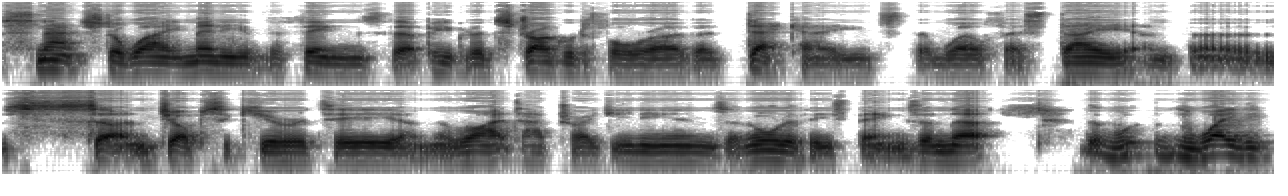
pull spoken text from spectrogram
snatched away many of the things that people had struggled for over decades, the welfare state and certain job security and the right to have trade unions and all of these things. And that the, the way the,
